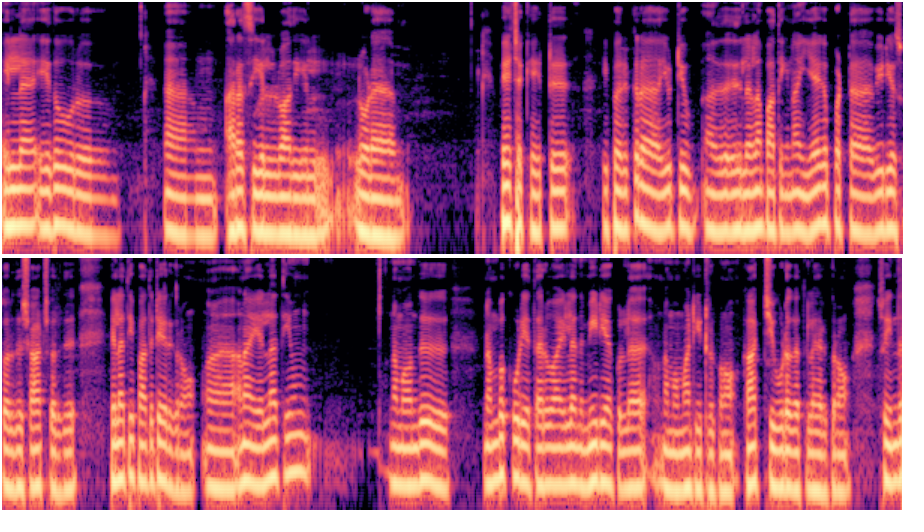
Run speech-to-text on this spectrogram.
இல்லை ஏதோ ஒரு அரசியல்வாதிகளோட பேச்சை கேட்டு இப்போ இருக்கிற யூடியூப் அது இதிலெல்லாம் பார்த்திங்கன்னா ஏகப்பட்ட வீடியோஸ் வருது ஷார்ட்ஸ் வருது. எல்லாத்தையும் பார்த்துட்டே இருக்கிறோம். ஆனால் எல்லாத்தையும் நம்ம வந்து நம்பக்கூடிய தருவாயில் இந்த மீடியாக்குள்ளே நம்ம மாட்டிகிட்டு இருக்கிறோம். காட்சி ஊடகத்தில் இருக்கிறோம். ஸோ இந்த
